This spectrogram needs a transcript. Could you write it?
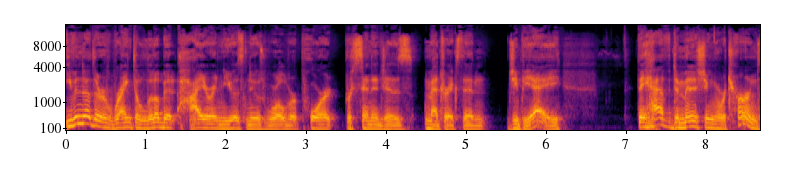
even though they're ranked a little bit higher in US News World Report percentages metrics than GPA, they have diminishing returns,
